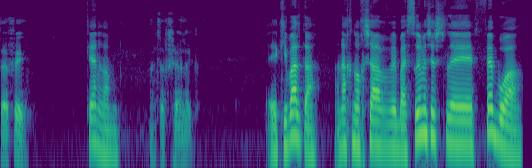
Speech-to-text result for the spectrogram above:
ספי, כן, רמי. אני צריך שלג. אה, קיבלת. אנחנו עכשיו ב-26 לפברואר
